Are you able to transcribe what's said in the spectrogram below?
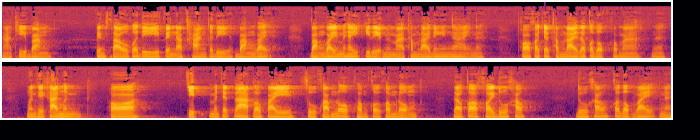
หาที่บัง เป็นเสาก็ดี เป็นอาคารก็ดีบังไว้บังไว้ไม่ให้กิเลสมันมาทำร้ายได้ง่าย ๆนะพอเขาจะทำร้ายเราก็หลบเข้ามานะเหมือนคล้ายๆ เหมือนพอจิตมันจะลากเราไปสู่ความโลภความโกรธความหลง เราก็คอยดูเขาดูเขาก็หลบไว้นะ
